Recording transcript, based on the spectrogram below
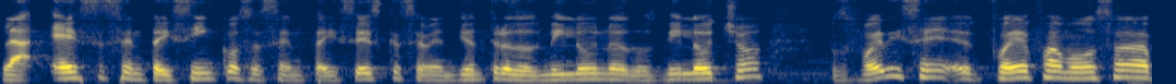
la E65-66 que se vendió entre 2001 y 2008, pues fue, fue famosa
